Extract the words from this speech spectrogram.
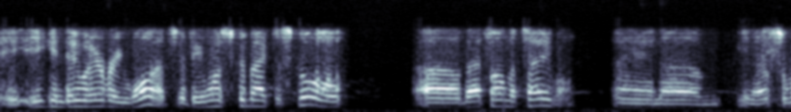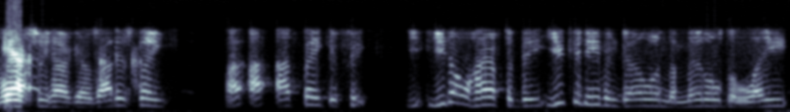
he, he can do whatever he wants. If he wants to go back to school, uh, that's on the table. And um, you know, so we'll yeah. see how it goes. I just think, I, I, I think if he, you, you don't have to be, you could even go in the middle to late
